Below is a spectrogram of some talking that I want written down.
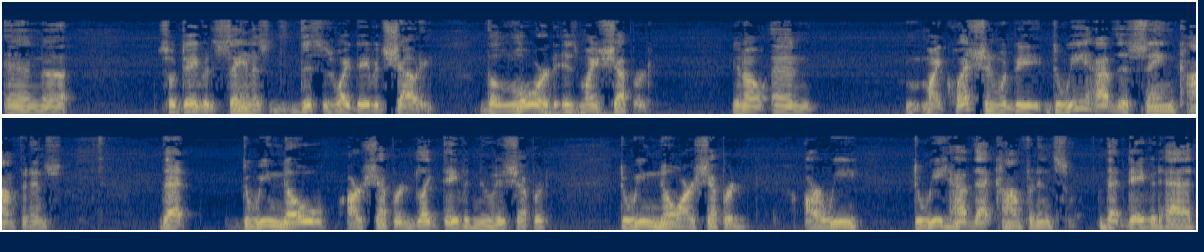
And uh, so David is saying this. This is why David's shouting, "The Lord is my shepherd." You know, and my question would be: Do we have this same confidence that do we know our shepherd like David knew his shepherd? Do we know our shepherd? Are we? Do we have that confidence that David had?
